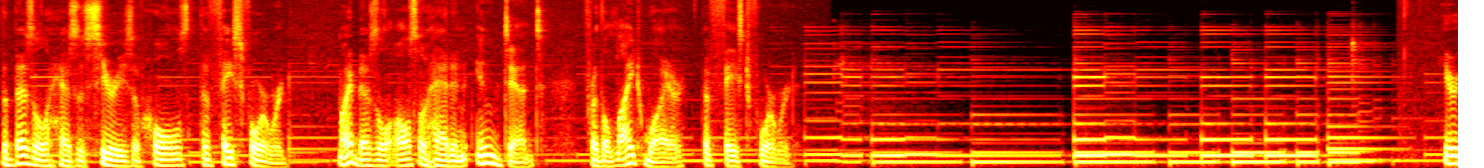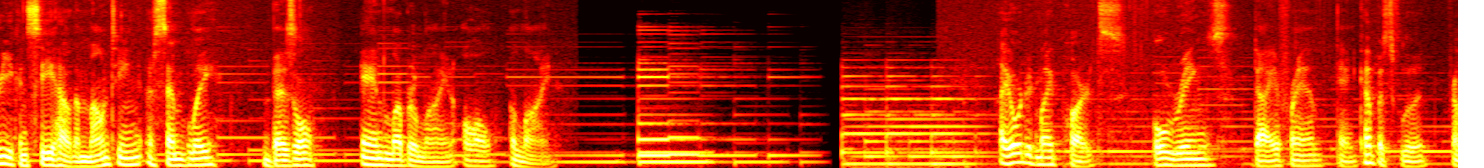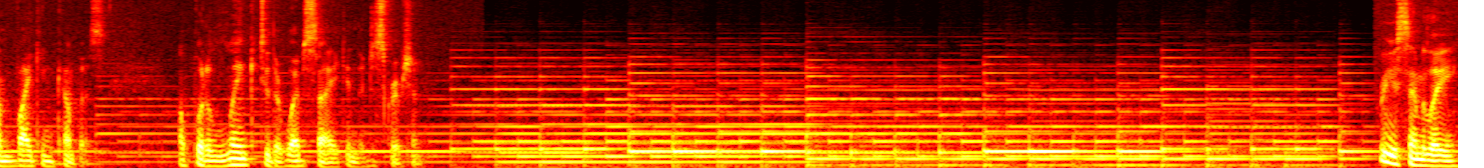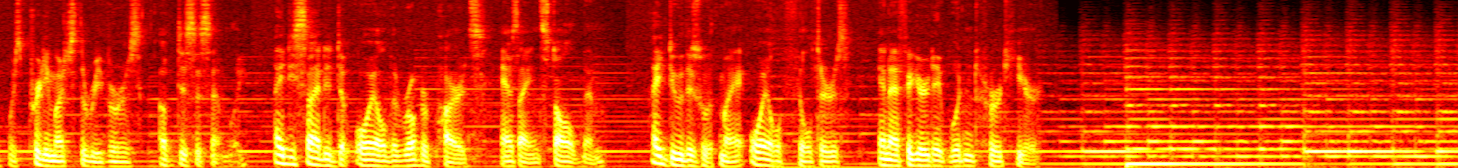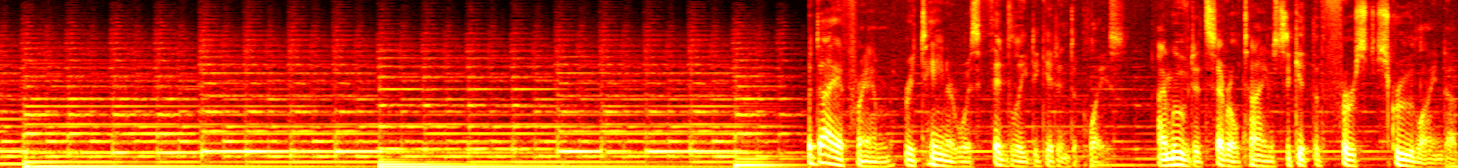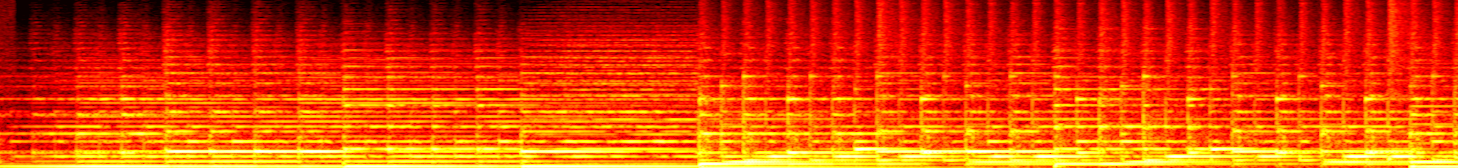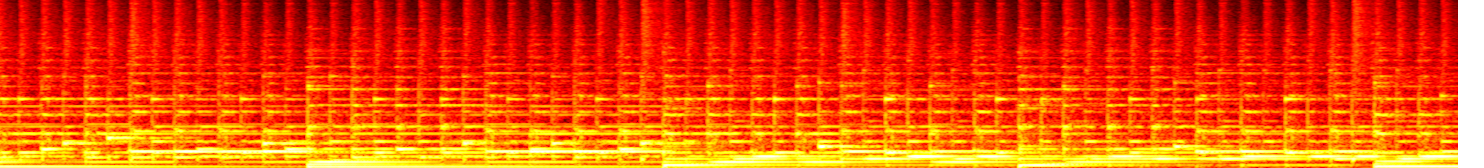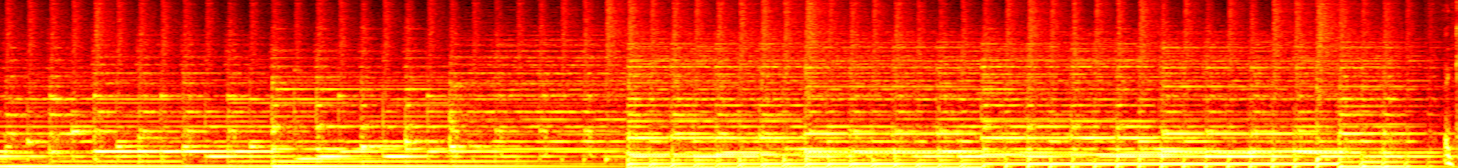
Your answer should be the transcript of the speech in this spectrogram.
The bezel has a series of holes that face forward. My bezel also had an indent for the light wire that faced forward. Here you can see how the mounting assembly, bezel, and lubber line all align. I ordered my parts, O-rings, diaphragm, and compass fluid from Viking Compass. I'll put a link to their website in the description. Reassembly was pretty much the reverse of disassembly. I decided to oil the rubber parts as I installed them. I do this with my oil filters, and I figured it wouldn't hurt here. The diaphragm retainer was fiddly to get into place. I moved it several times to get the first screw lined up.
